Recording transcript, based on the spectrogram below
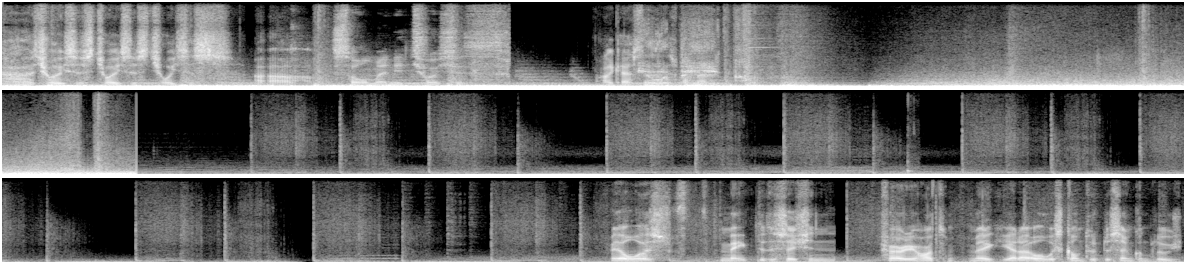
uh, choices, choices, choices. Uh, So many choices. I guess that was one. then. I always make the decision very hard to make, yet I always come to the same conclusion.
